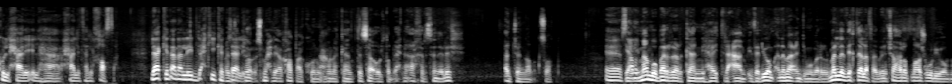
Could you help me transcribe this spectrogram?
كل حالة لها حالتها الخاصة. لكن أنا اللي بدي أحكيه بس كالتالي. دكتور اسمح لي أقاطعك هون نعم. وهنا كان تساؤل طب إحنا آخر سنة ليش أجلنا الأقساط؟ آه، يعني ما مبرر كان نهاية العام إذا اليوم أنا ما عندي مبرر ما الذي اختلف بين شهر 12 واليوم؟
